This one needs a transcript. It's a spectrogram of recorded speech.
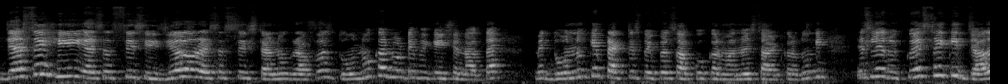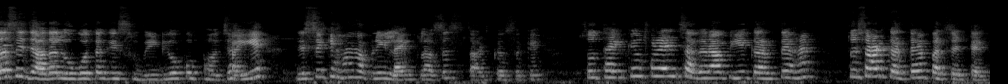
जैसे ही एसएससी सीजीएल और एसएससी स्टेनोग्राफर्स दोनों का नोटिफिकेशन आता है, मैं दोनों के प्रैक्टिस पेपर्स आपको करवाना स्टार्ट कर दूँगी। इसलिए रिक्वेस्ट है कि ज़्यादा से ज़्यादा लोगों तक इस वीडियो को पहुंचाइए, जिससे कि हम अपनी लाइव क्लासेस स्टार्ट कर सके। सो थैंक यू फ्रेंड्स अगर आप ये करते हैं तो स्टार्ट करते हैं परसेंटेज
